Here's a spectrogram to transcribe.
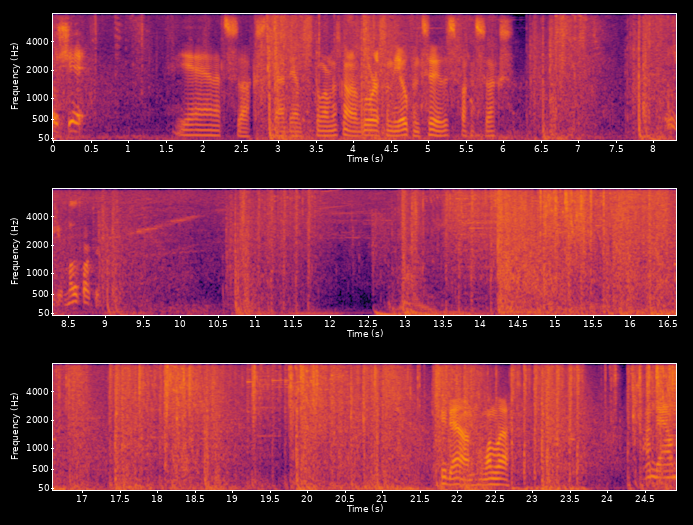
Oh shit. Yeah, that sucks. Goddamn storm. It's gonna lure us in the open too. This fucking sucks. Oh, you motherfucker. Two down, one left. I'm down.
